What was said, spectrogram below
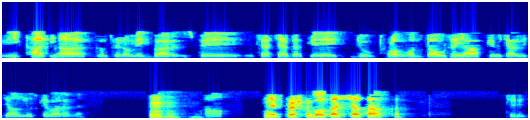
ये था कि हाँ कम से कम एक बार इस पे चर्चा करके जो थोड़ा बहुत डाउट है या आपके विचार भी जान लू उसके बारे में। हम्म, हम्म, हम्म। हाँ। प्रश्न बहुत अच्छा था आपका। जी।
